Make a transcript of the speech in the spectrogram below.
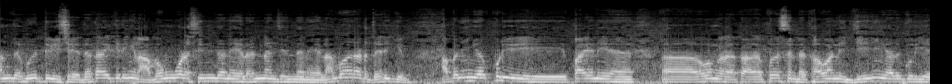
அந்த வீட்டு விஷயத்தை கதைக்கிறீங்களா அவங்களோட சிந்தனையில் என்ன சிந்தனையெல்லாம் வேற இடத்த இருக்கும். அப்போ நீங்கள் எப்படி பயணிய உங்களை க பேர்சண்ட்டை கவனிச்சு நீங்கள் அதுக்குரிய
